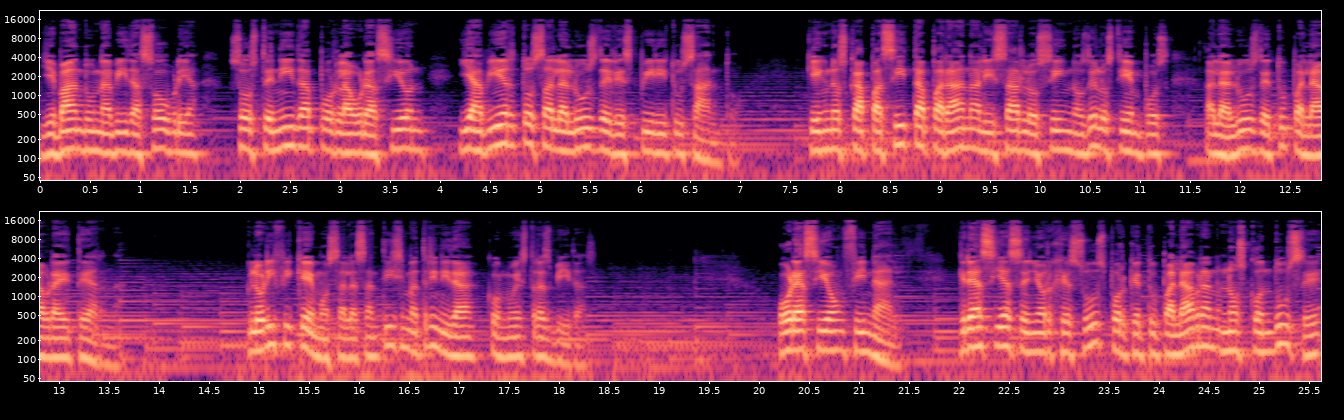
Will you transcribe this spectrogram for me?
llevando una vida sobria, sostenida por la oración y abiertos a la luz del Espíritu Santo, quien nos capacita para analizar los signos de los tiempos a la luz de tu palabra eterna. Glorifiquemos a la Santísima Trinidad con nuestras vidas. Oración final. Gracias Señor Jesús porque tu palabra nos conduce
